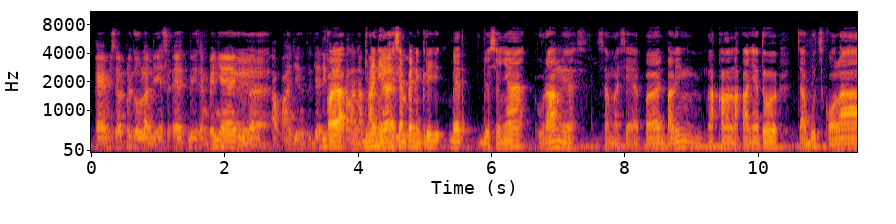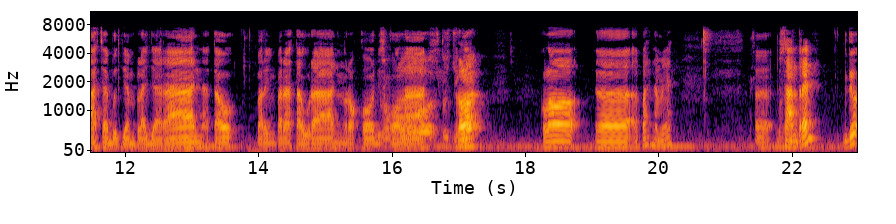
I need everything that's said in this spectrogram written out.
Kayak misalnya pergaulan di, S- eh, di SMP-nya gitu Iya. kan apa aja yang terjadi kayak apa gini nih aja, SMP gitu. negeri bet biasanya orang ya sama si Evan paling nakal-nakalnya tuh cabut sekolah cabut jam pelajaran atau paling parah tawuran ngerokok di sekolah. Kalau- kalau eh, apa namanya? Eh, pesantren gitu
